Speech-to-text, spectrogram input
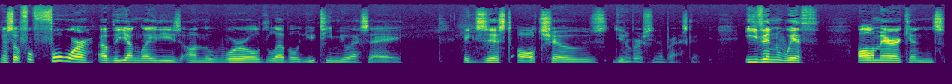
Now, so for four of the young ladies on the world level, Team USA exist, all chose the University of Nebraska, even with all Americans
